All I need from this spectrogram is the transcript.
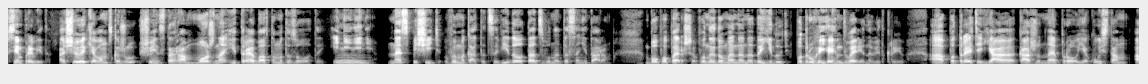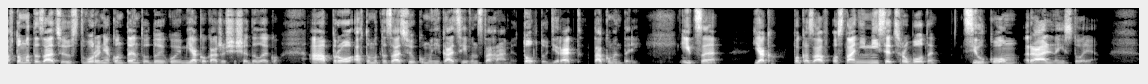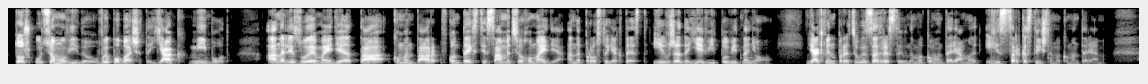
Всім привіт! А що як я вам скажу, що інстаграм можна і треба автоматизовувати? І ні-ні ні, не спішіть вимикати це відео та дзвонити санітарам. Бо, по-перше, вони до мене не доїдуть, по-друге, я їм двері не відкрию. А по-третє, я кажу не про якусь там автоматизацію створення контенту, до якої, м'яко кажучи, ще далеко, а про автоматизацію комунікації в інстаграмі, тобто Дірект та коментарі. І це, як показав останній місяць роботи, цілком реальна історія. Тож у цьому відео ви побачите, як мій бот аналізує медіа та коментар в контексті саме цього медіа, а не просто як тест, і вже дає відповідь на нього. Як він працює з агресивними коментарями і з саркастичними коментарями,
